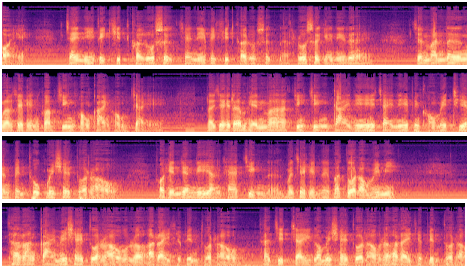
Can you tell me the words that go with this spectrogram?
บ่อยๆ ใจหนีไปคิดคอยรู้สึก ใจหนีไปคิดคอยรู้สึกนะรู้สึกอย่างนี้เรื่อยจนวันหนึ่งเราจะเห็นความจริงของกายของใจ เราจะเริ่มเห็นว่าจริง ๆ กายนี้ใจนี้เป็นของไม่เที่ยงเป็นทุกข์ไม่ใช่ตัวเราพอเห็นอย่างนี้อย่างแท้จริงนะมันจะเห็นเลยว่าตัวเราไม่มี ถ้าร่างกายไม่ใช่ตัวเรา แล้วอะไรจะเป็นตัวเรา ถ้าจิตใจก็ไม่ใช่ตัวเรา แล้วอะไรจะเป็นตัวเรา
